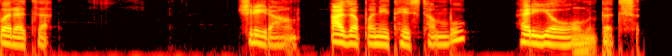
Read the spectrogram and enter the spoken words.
परत जात. श्रीराम. आज आपण इथेच थांबू. हरिओम तत्सत.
